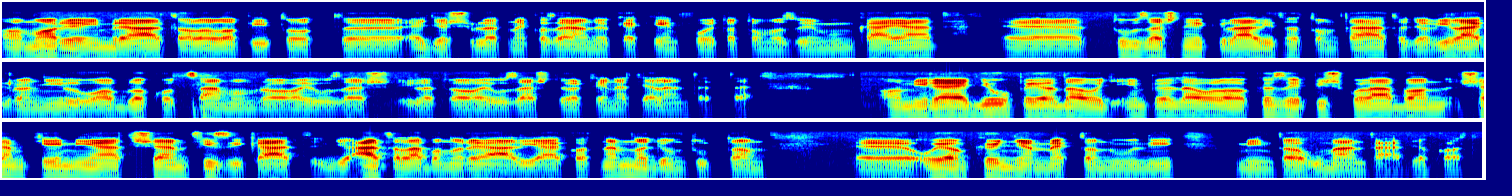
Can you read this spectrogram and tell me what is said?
a Marja Imre által alapított egyesületnek az elnökeként folytatom az ő munkáját. Túlzás nélkül állíthatom tehát, hogy a világra nyíló ablakot számomra a hajózás, illetve a hajózás történet jelentette. Amire egy jó példa, hogy én például a középiskolában sem kémiát, sem fizikát, általában a reáliákat nem nagyon tudtam olyan könnyen megtanulni, mint a humántárgyakat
